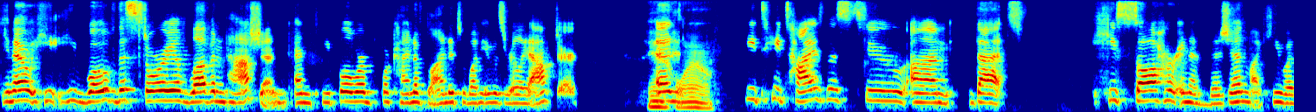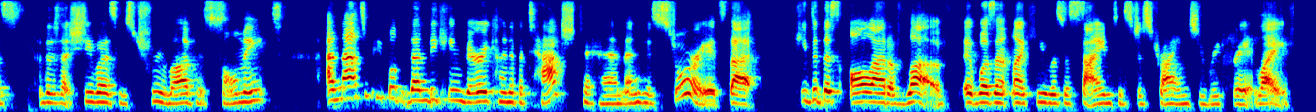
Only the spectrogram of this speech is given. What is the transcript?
you know he he wove this story of love and passion and people were were kind of blinded to what he was really after yeah and wow he, he ties this to um that he saw her in a vision like he was there's that she was his true love his soulmate and that's what people then became very kind of attached to him and his story it's that he did this all out of love. It wasn't like he was a scientist just trying to recreate life.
